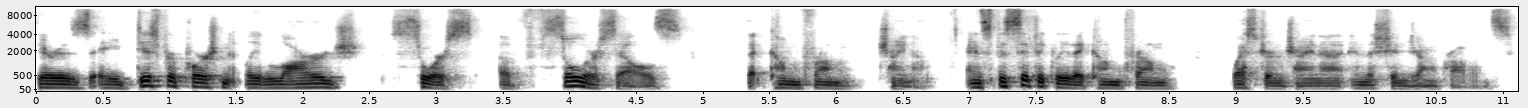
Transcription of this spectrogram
there is a disproportionately large source of solar cells that come from China. And specifically, they come from Western China and the Xinjiang province.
